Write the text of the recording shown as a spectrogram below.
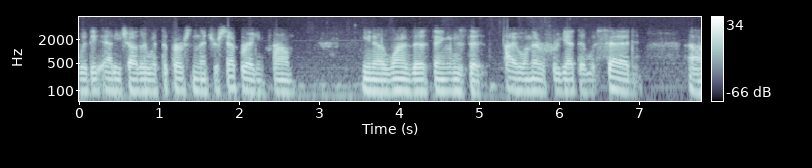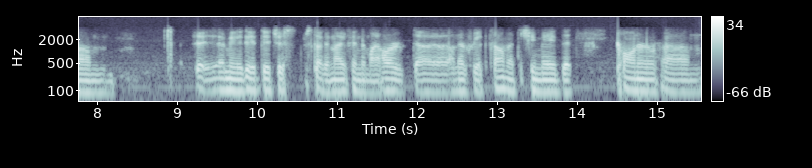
with the, at each other with the person that you're separating from. You know, one of the things that I will never forget that was said. Um, I mean, it, it, just stuck a knife into my heart. Uh, I'll never forget the comment that she made that Connor um,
